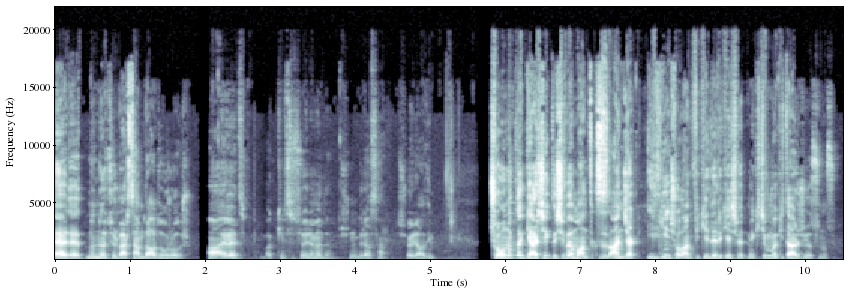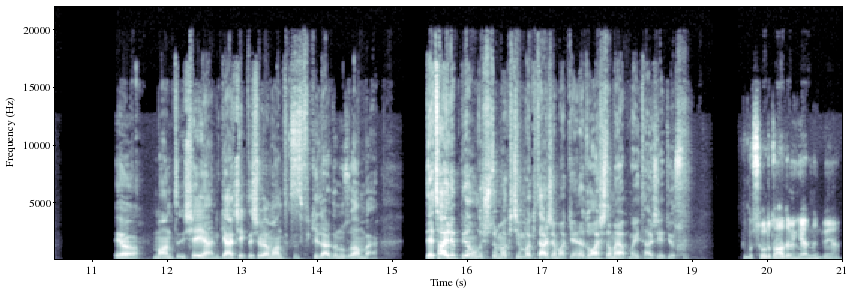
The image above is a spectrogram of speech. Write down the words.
Evet evet nötr versem daha doğru olur. Aa evet. Bak kimse söylemedi. Şunu biraz ha şöyle alayım. Çoğunlukla gerçek dışı ve mantıksız ancak ilginç olan fikirleri keşfetmek için vakit harcıyorsunuz. Yo, mant şey yani gerçek dışı ve mantıksız fikirlerden uzağım baya. Detaylı bir plan oluşturmak için vakit harcamak yerine doğaçlama yapmayı tercih ediyorsun. Bu soru daha demin gelmedi mi ya?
